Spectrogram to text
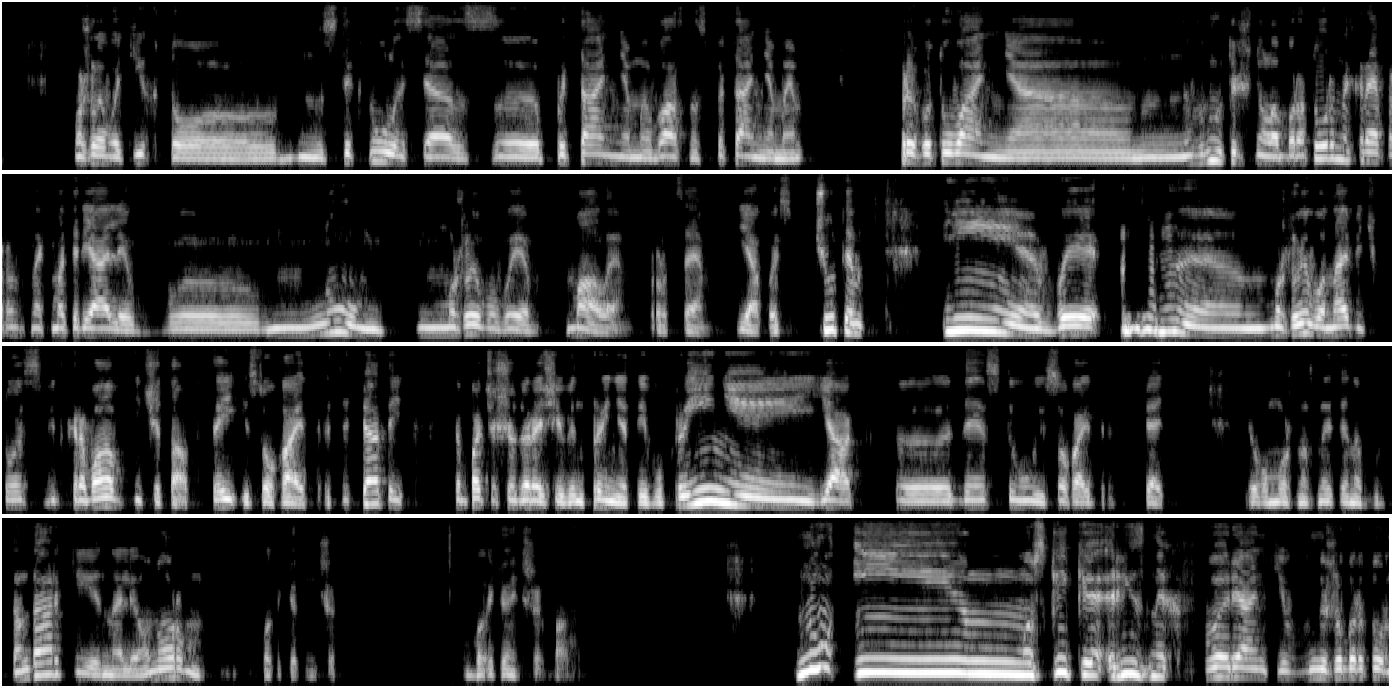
Можливо, ті, хто стикнулися з питаннями, власне, з питаннями приготування внутрішньолабораторних референсних матеріалів. е, Ну, можливо, ви мали про це якось чути. І ви, е, можливо, навіть хтось відкривав і читав цей Guide 35. Тим паче, що, до речі, він прийнятий в Україні як е, ДСТУ Guide 35. Його можна знайти на будстандарті, на Leonorm, багатьох інших, багатьох інших базах. Ну і оскільки різних варіантів міжлабораторних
